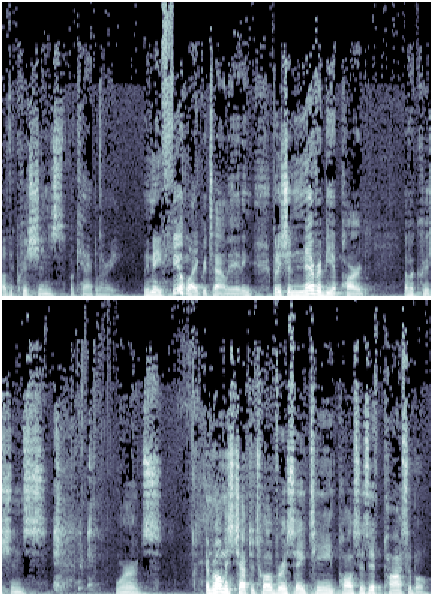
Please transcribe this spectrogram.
of the Christian's vocabulary. We may feel like retaliating, but it should never be a part of a Christian's words. In Romans chapter 12, verse 18, Paul says, If possible,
